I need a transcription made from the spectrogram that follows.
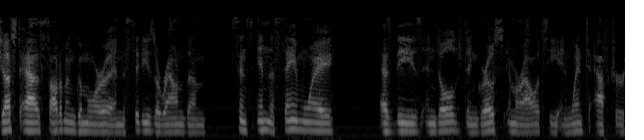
just as Sodom and Gomorrah and the cities around them, since in the same way as these indulged in gross immorality and went after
